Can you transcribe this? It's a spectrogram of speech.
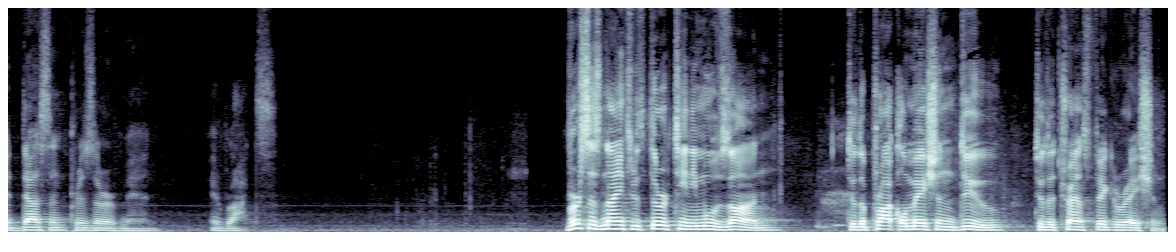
It doesn't preserve, man. It rots. Verses 9 through 13, he moves on to the proclamation due to the transfiguration.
